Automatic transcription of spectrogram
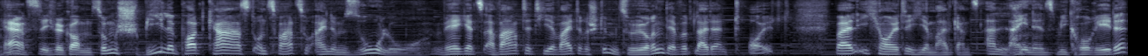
Herzlich willkommen zum Spiele-Podcast und zwar zu einem Solo. Wer jetzt erwartet, hier weitere Stimmen zu hören, der wird leider enttäuscht, weil ich heute hier mal ganz alleine ins Mikro rede.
